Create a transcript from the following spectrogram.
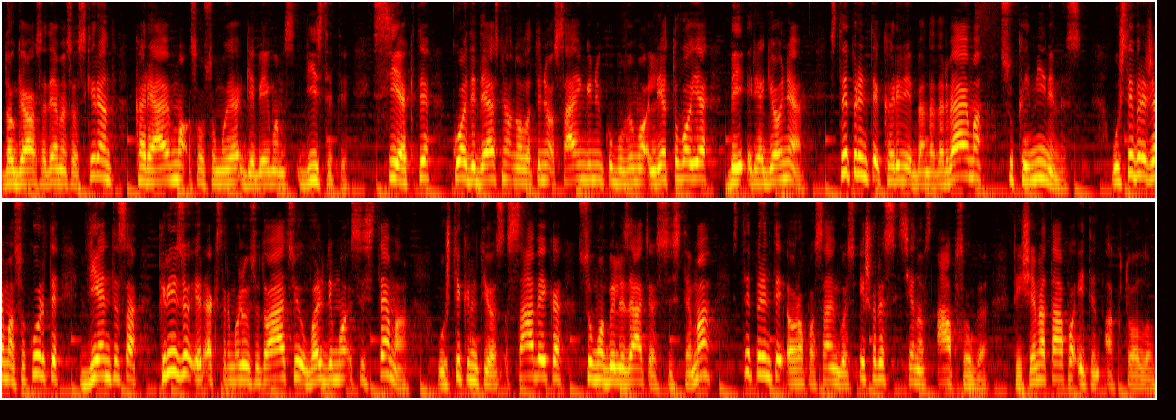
daugiausia dėmesio skiriant kariavimo sausumoje gebėjimams vystyti, siekti kuo didesnio nuolatinio sąjungininkų buvimo Lietuvoje bei regione, stiprinti karinį bendradarbiavimą su kaiminėmis. Užsibrėžiama sukurti vientisą krizių ir ekstremalių situacijų valdymo sistemą, užtikrinti jos sąveiką su mobilizacijos sistema, stiprinti ES išorės sienos apsaugą. Tai šiemet tapo itin aktualu.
